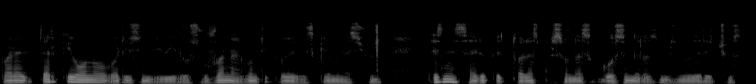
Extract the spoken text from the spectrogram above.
Para evitar que uno o varios individuos sufran algún tipo de discriminación, es necesario que todas las personas gocen de los mismos derechos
